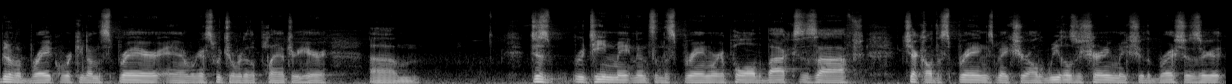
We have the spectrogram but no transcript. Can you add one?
bit of a break working on the sprayer and we're going to switch over to the planter here. Um, just routine maintenance in the spring. We're gonna pull all the boxes off, check all the springs, make sure all the wheels are turning, make sure the brushes are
